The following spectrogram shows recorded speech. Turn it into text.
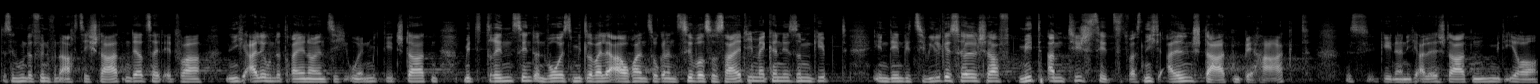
das sind 185 Staaten derzeit etwa, nicht alle 193 UN-Mitgliedstaaten mit drin sind und wo es mittlerweile auch einen sogenannten Civil Society Mechanism gibt, in dem die Zivilgesellschaft mit am Tisch sitzt, was nicht allen Staaten behagt. Es gehen ja nicht alle Staaten mit ihrer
